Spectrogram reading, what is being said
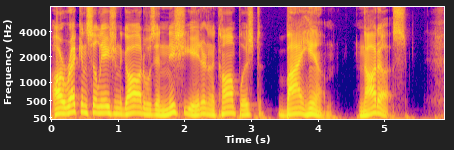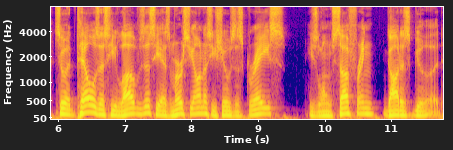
Our reconciliation to God was initiated and accomplished by Him, not us. So it tells us He loves us, He has mercy on us, He shows us grace. He's long suffering. God is good.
